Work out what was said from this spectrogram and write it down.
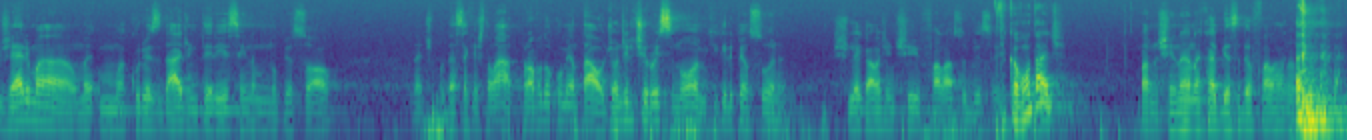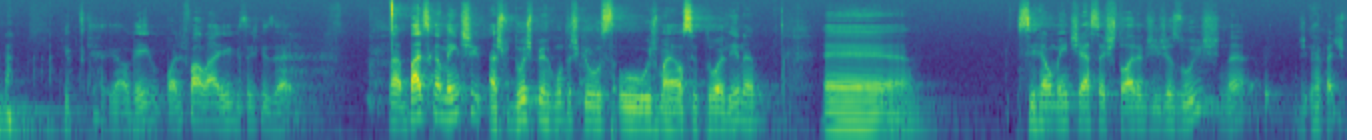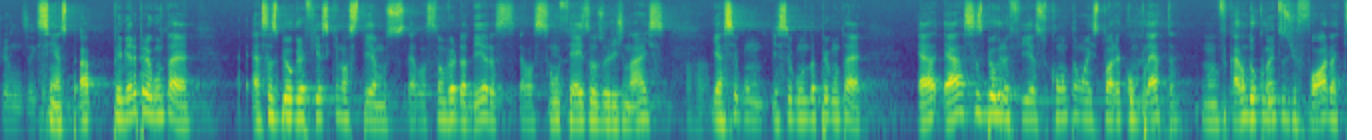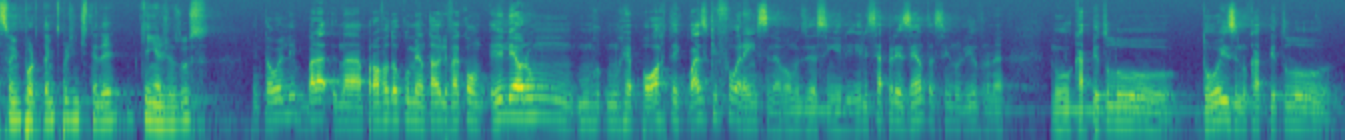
gere uma, uma, uma, curiosidade, um interesse ainda no pessoal. Né? Tipo, dessa questão, ah, prova documental, de onde ele tirou esse nome, o que, que ele pensou, né? Acho legal a gente falar sobre isso aí. Fica à vontade. Pá, não tinha na cabeça de eu falar, não. Alguém pode falar aí, o que vocês quiserem. Ah, basicamente, as duas perguntas que o, o Ismael citou ali, né? É, se realmente essa é história de Jesus, né? Repete as perguntas aí. Sim, a primeira pergunta é, essas biografias que nós temos, elas são verdadeiras? Elas são fiéis aos originais? Uhum. E, a segunda, e a segunda pergunta é, é, essas biografias contam a história completa? Não ficaram documentos de fora que são importantes para a gente entender quem é Jesus? Então ele na prova documental ele vai ele era um, um, um, repórter quase que forense, né? Vamos dizer assim. Ele, ele se apresenta assim no livro, né? No capítulo 2 e no capítulo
